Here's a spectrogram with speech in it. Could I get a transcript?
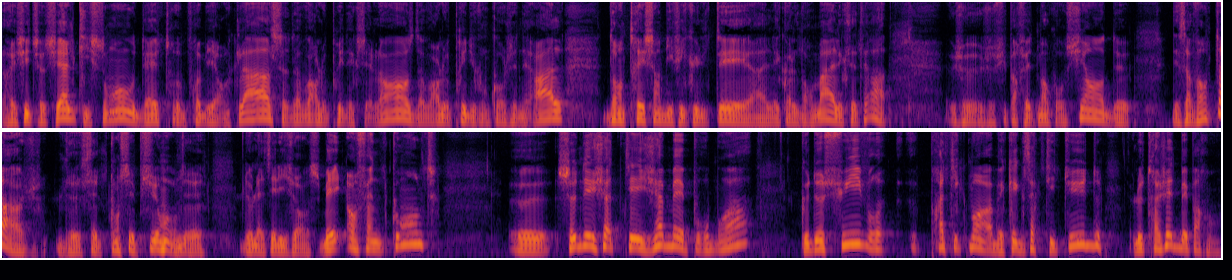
réussites sociales qui sont d'être premier en classe, d'avoir le prix d'excellence, d'avoir le prix du concours général, d'entrer sans difficulté à l'école normale, etc. Je, suis parfaitement conscient de, des avantages de cette conception de, de l'intelligence. Mais en fin de compte, ce n'est jamais pour moi que de suivre euh, pratiquement avec exactitude le trajet de mes parents.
